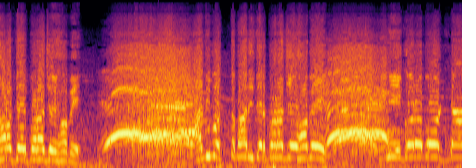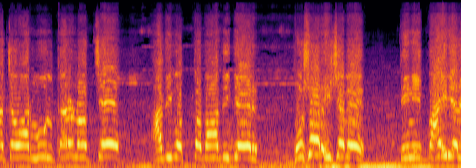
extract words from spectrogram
ভারতের পরাজয় হবে। আধিপত্যবাদীদের পরাজয় হবে। তিনি গণভোট না চাওয়ার মূল কারণ হচ্ছে আধিপত্যবাদীদের দোষর হিসেবে তিনি বাইরের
